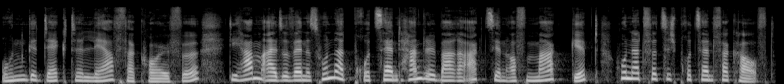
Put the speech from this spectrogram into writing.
ungedeckte Leerverkäufe. Die haben also, wenn es 100% handelbare Aktien auf dem Markt gibt, 140% verkauft.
